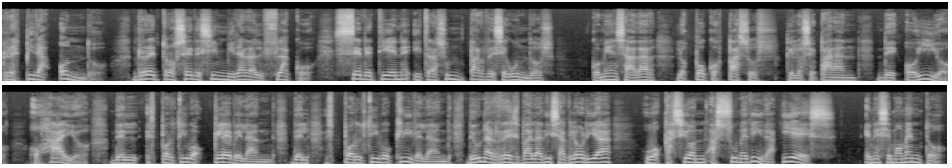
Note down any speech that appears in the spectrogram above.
respira hondo, retrocede sin mirar al flaco, se detiene y tras un par de segundos comienza a dar los pocos pasos que lo separan de Ohio, Ohio, del Sportivo Cleveland, del Sportivo Cleveland, de una resbaladiza gloria u ocasión a su medida, y es, en ese momento,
